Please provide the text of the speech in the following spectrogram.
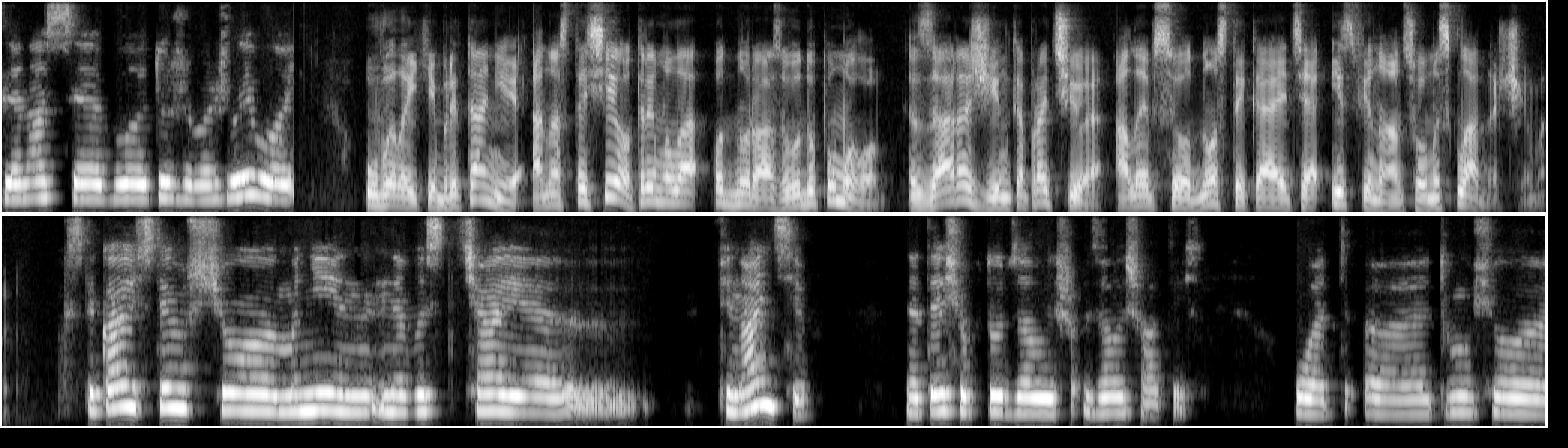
для нас це було дуже важливо. У Великій Британії Анастасія отримала одноразову допомогу. Зараз жінка працює, але все одно стикається із фінансовими складнощами. Стикаюсь з тим, що мені не вистачає фінансів на те, щоб тут залиш... залишатись. От, е, тому що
